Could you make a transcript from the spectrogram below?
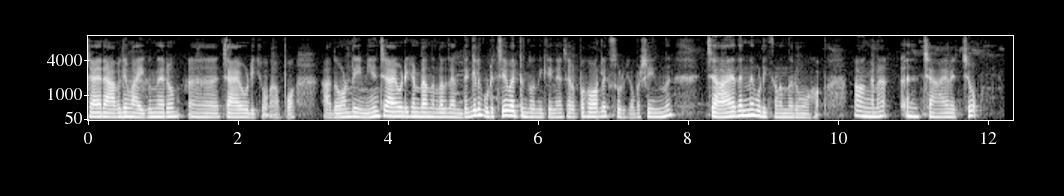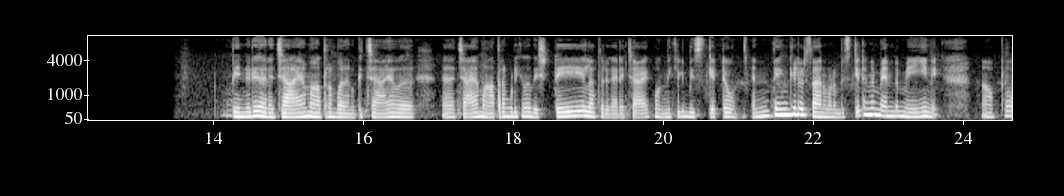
ചായ രാവിലെ വൈകുന്നേരവും ചായ കുടിക്കും. അപ്പോൾ അതുകൊണ്ട് ഇനിയും ചായ കുടിക്കണ്ട എന്നുള്ളതിൽ എന്തെങ്കിലും കുടിച്ചേ പറ്റും തോന്നിക്കഴിഞ്ഞാൽ ചിലപ്പോൾ ഹോർലിക്സ് കുടിക്കും. പക്ഷേ ഇന്ന് ചായ തന്നെ കുടിക്കണം എന്നൊരു മോഹം. അങ്ങനെ ചായ വെച്ചു. പിന്നൊരു കാര്യം ചായ മാത്രം പോലെ എനിക്ക് ചായ ചായ മാത്രം കുടിക്കുന്നത് ഇഷ്ടേ ഇല്ലാത്തൊരു കാര്യം. ചായക്ക് ഒന്നിക്കൽ ബിസ്ക്കറ്റോ എന്തെങ്കിലും ഒരു സാധനം വേണം. ബിസ്ക്കറ്റ് തന്നെ എന്റെ മെയിൻ അപ്പോൾ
